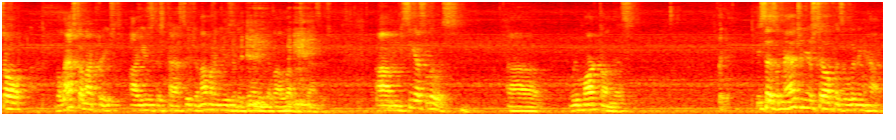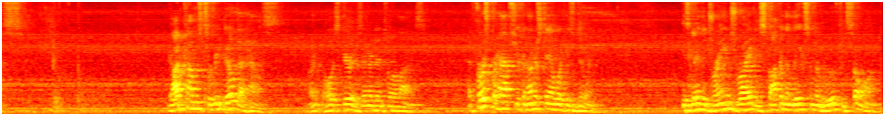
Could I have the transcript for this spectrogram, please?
So the last time I preached, I used this passage, and I'm going to use it again because I love this passage. Um, C.S. Lewis uh, remarked on this. He says, Imagine yourself as a living house. God comes to rebuild that house. Right? The Holy Spirit has entered into our lives. At first, perhaps you can understand what He's doing. He's getting the drains right and stopping the leaks in the roof and so on.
